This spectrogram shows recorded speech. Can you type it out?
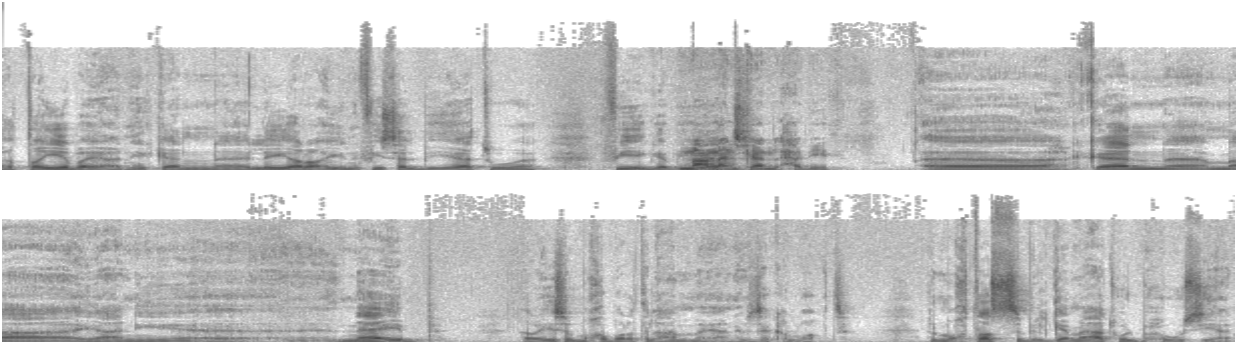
الطيبة يعني. كان ليا رأي إن في سلبيات وفي إيجابيات. مع من كان الحديث؟ آه كان مع يعني آه نائب رئيس المخابرات العامة يعني في ذاك الوقت المختص بالجامعات والبحوث يعني.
